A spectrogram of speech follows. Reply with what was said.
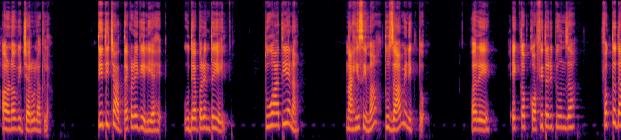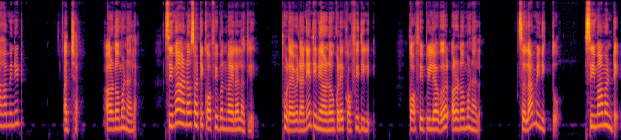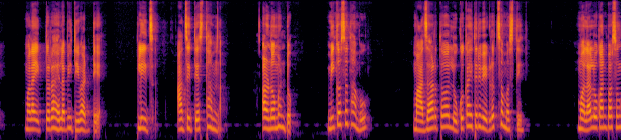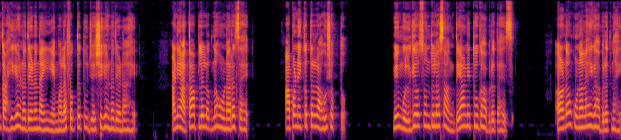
अर्णव विचारू लागला. ती तिच्या आत्याकडे गेली आहे उद्यापर्यंत येईल. तू आत ये ना. नाही सीमा तू जा मी निघतो. अरे एक कप कॉफी तरी पिऊन जा. फक्त दहा मिनिट. अच्छा अर्णव म्हणाला. सीमा अर्णवसाठी कॉफी बनवायला लागली. थोड्या वेळाने तिने अर्णवकडे कॉफी दिली. कॉफी पिल्यावर अर्णव म्हणाला चला मी निघतो. सीमा म्हणते मला एकटं राहायला भीती वाटते. प्लीज आज इथेच थांब ना. अर्णव म्हणतो मी कसं थांबू? माझा अर्थ लोक काहीतरी वेगळंच समजतील. मला लोकांपासून काही घेणं देणं नाही आहे मला फक्त तुझ्याशी घेणं देणं आहे. आणि आता आपलं लग्न होणारच आहे. आपण एकत्र राहू शकतो. मी मुलगी असून तुला सांगते आणि तू घाबरत आहेस. अर्णव कुणालाही घाबरत नाही.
